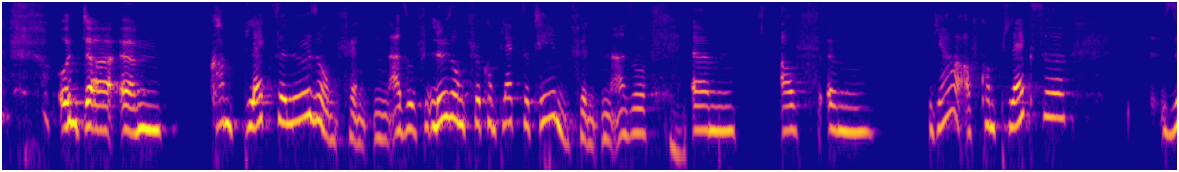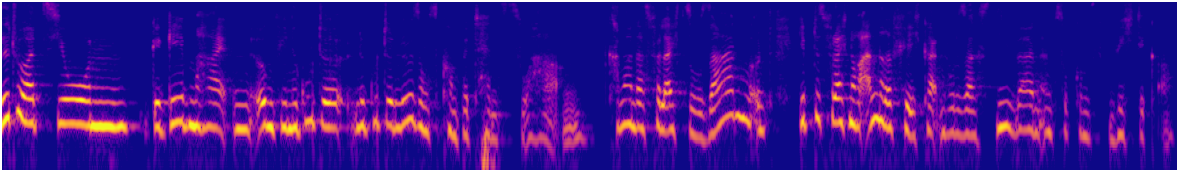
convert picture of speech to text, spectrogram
Und da ähm, komplexe Lösungen finden, also Lösungen für komplexe Themen finden, also mhm. ähm, auf ähm, ja auf komplexe Situationen, Gegebenheiten irgendwie eine gute, eine gute Lösungskompetenz zu haben. Kann man das vielleicht so sagen? Und gibt es vielleicht noch andere Fähigkeiten, wo du sagst, die werden in Zukunft wichtiger?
